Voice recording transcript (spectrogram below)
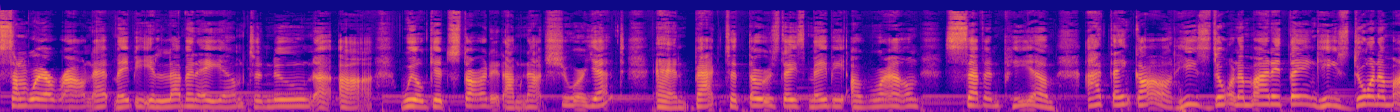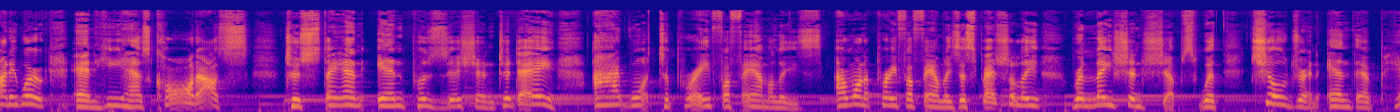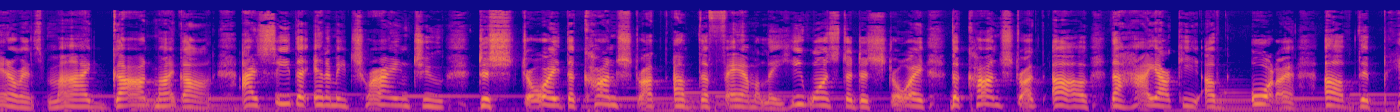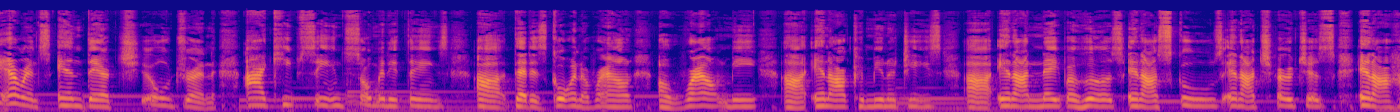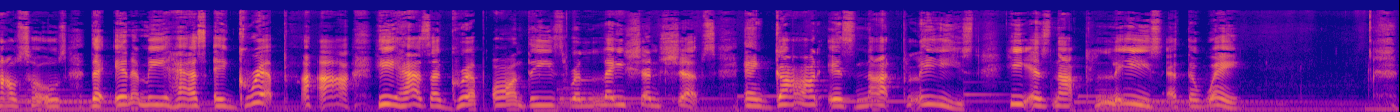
somewhere around that, maybe 11 a.m. to noon, uh, uh, we'll get started. I'm not sure yet. And back to Thursdays, maybe around 7 p.m. I thank God He's doing a mighty thing. He's doing a mighty work. And He has called us to stand in position. Today, I want to pray for families. I want to pray for families, especially relationships with children and their parents. My God, my God, I see the enemy trying to destroy the construct of the family. He wants to destroy the construct of the hierarchy of order of the parents and their children. I keep seeing so many things uh, that is going around around me uh, in our communities, uh, in our neighborhoods, in our schools, in our churches, in our households. The enemy has a grip. he has a grip on these relationships, and God is not pleased. He is not pleased at the way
